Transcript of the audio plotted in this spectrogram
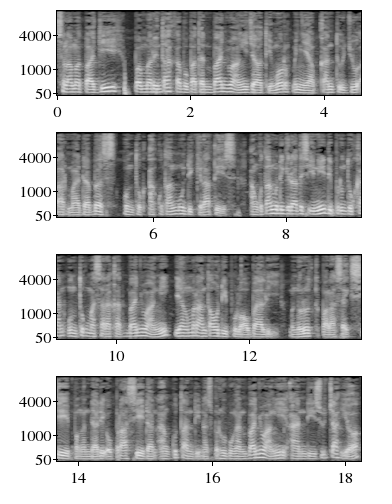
Selamat pagi, pemerintah Kabupaten Banyuwangi, Jawa Timur menyiapkan tujuh armada bus untuk angkutan mudik gratis. Angkutan mudik gratis ini diperuntukkan untuk masyarakat Banyuwangi yang merantau di Pulau Bali. Menurut Kepala Seksi Pengendali Operasi dan Angkutan Dinas Perhubungan Banyuwangi, Andi Sucahyo,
